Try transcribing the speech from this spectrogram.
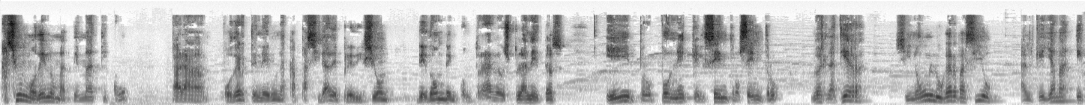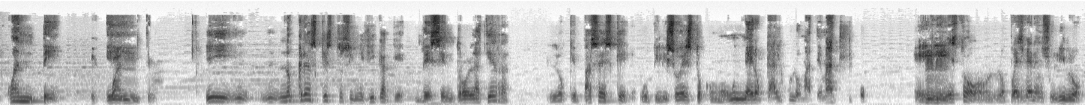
Hace un modelo matemático para poder tener una capacidad de predicción de dónde encontrar a los planetas y propone que el centro-centro no es la Tierra, sino un lugar vacío al que llama Ecuante. Ecuante. Y, no creas que esto significa que descentró la Tierra. Lo que pasa es que utilizó esto como un mero cálculo matemático. Eh, esto lo puedes ver en su libro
